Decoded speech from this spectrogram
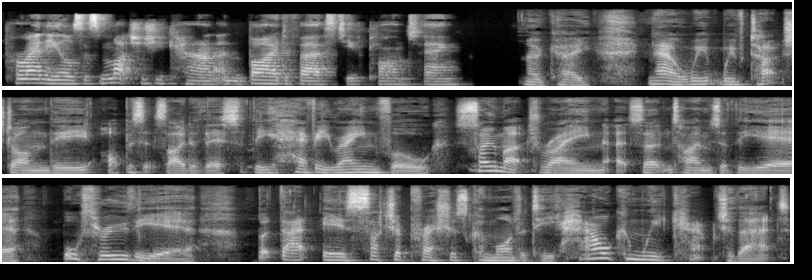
perennials as much as you can, and biodiversity of planting. Okay. Now we we've touched on the opposite side of this, the heavy rainfall. So much rain at certain times of the year, all through the year but that is such a precious commodity. How can we capture that?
